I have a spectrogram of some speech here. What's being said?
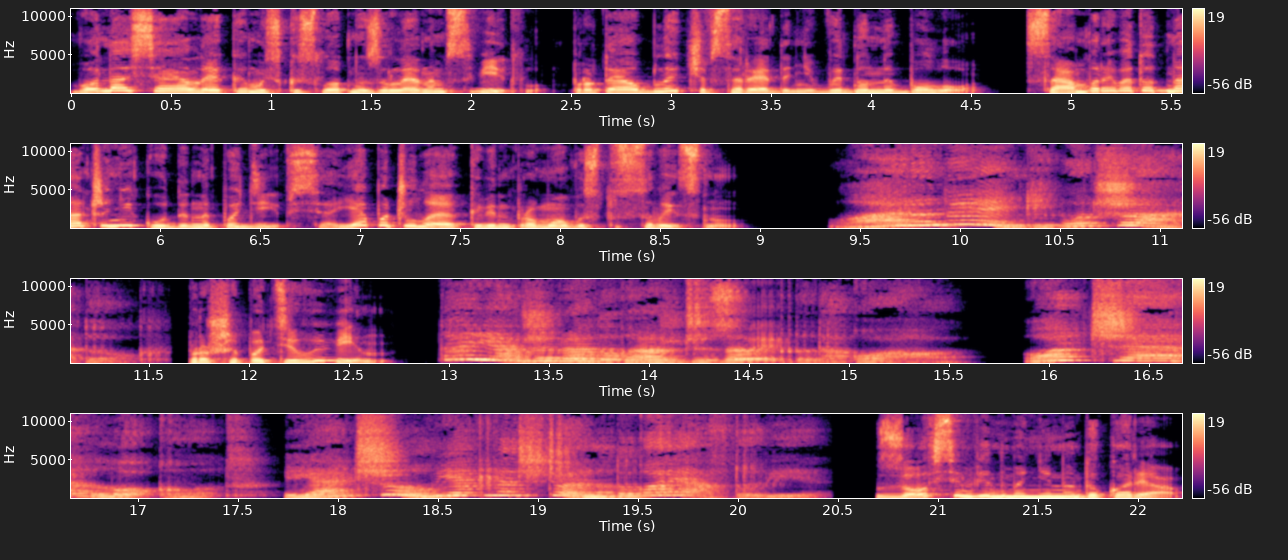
Вона сяяла якимось кислотно-зеленим світлом, проте обличчя всередині видно не було. Сам привид, одначе, нікуди не подівся. Я почула, як він промовисто свиснув. Гарненький початок. Прошепотів він. Та я вже, правду кажучи, звик до такого. Отже, Локвуд, я чув, як він щойно докоряв тобі. Зовсім він мені не докоряв.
